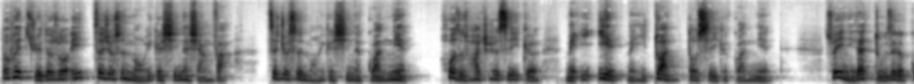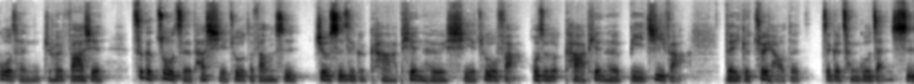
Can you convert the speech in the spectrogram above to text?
都会觉得说，诶，这就是某一个新的想法，这就是某一个新的观念，或者说它就是一个每一页每一段都是一个观念。所以你在读这个过程，就会发现这个作者他写作的方式就是这个卡片和写作法，或者说卡片和笔记法的一个最好的这个成果展示。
